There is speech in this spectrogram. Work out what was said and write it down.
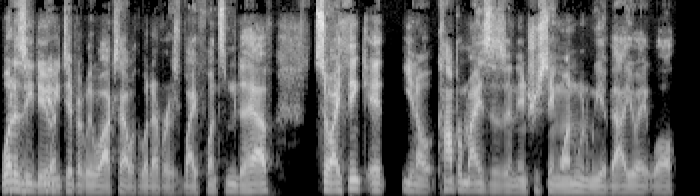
What does he do? Yep. He typically walks out with whatever his wife wants him to have. So I think it, you know, compromise is an interesting one when we evaluate, well,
